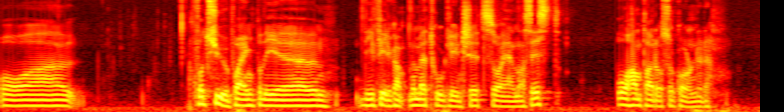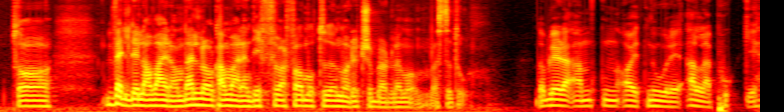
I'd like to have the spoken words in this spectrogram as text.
Og fått 20 poeng på de, eh, de fire kampene med to clean sheets og én assist. Og han tar også cornere. Så veldig lav eierandel og kan være en diff, i hvert fall mot Norwich og Burnley nå, neste to. Da blir det enten Ait Nori eller Pukki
